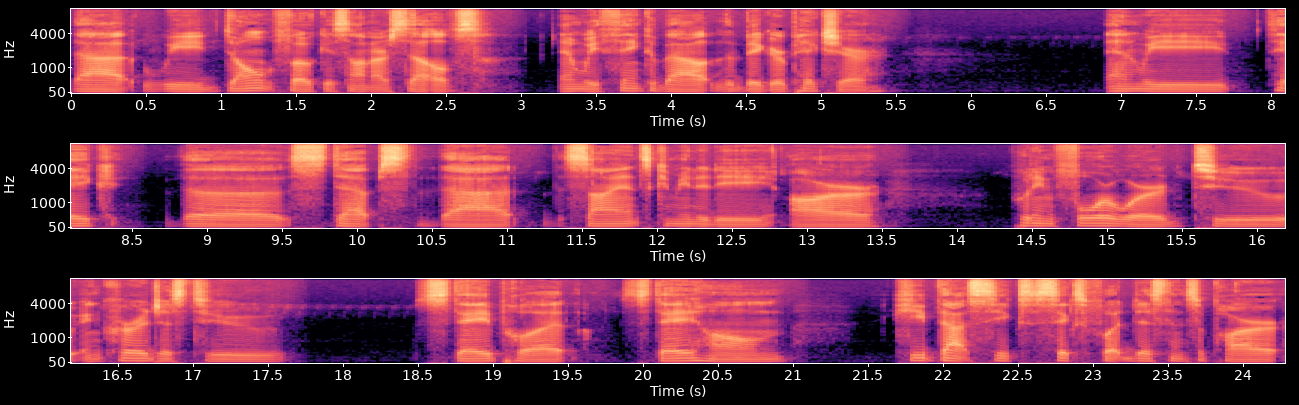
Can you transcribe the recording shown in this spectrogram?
that we don't focus on ourselves and we think about the bigger picture and we take the steps that the science community are putting forward to encourage us to stay put, stay home, keep that six six foot distance apart,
